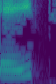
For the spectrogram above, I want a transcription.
eight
